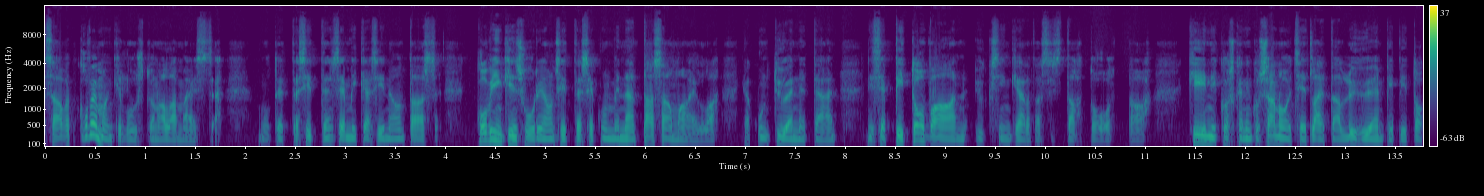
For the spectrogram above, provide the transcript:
saavat kovemmankin luiston alamäissä, mutta että sitten se, mikä siinä on taas kovinkin suuri on sitten se, kun mennään tasamailla ja kun työnnetään, niin se pito vaan yksinkertaisesti tahtoo ottaa kiinni, koska niin kuin sanoit, että laitetaan lyhyempi pito.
